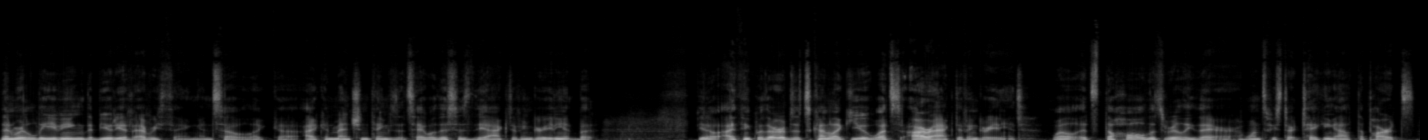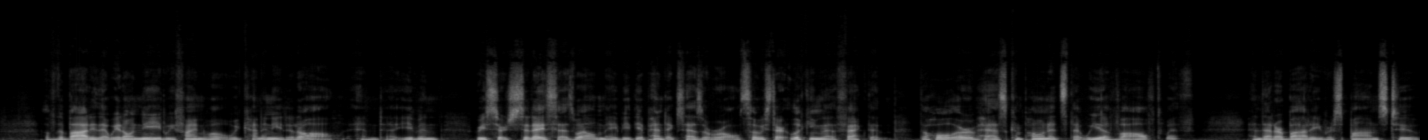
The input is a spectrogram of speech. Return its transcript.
then we're leaving the beauty of everything. And so, like, uh, I can mention things that say, well, this is the active ingredient, but, you know, I think with herbs, it's kind of like you. What's our active ingredient? Well, it's the whole that's really there. Once we start taking out the parts of the body that we don't need, we find, well, we kind of need it all. And uh, even research today says, well, maybe the appendix has a role. So we start looking at the fact that the whole herb has components that we evolved with and that our body responds to.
